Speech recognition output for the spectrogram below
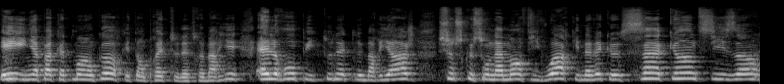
Et il n'y a pas quatre mois encore qu'étant prête d'être mariée, elle rompit tout net le mariage sur ce que son amant fit voir qu'il n'avait que 56 ans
